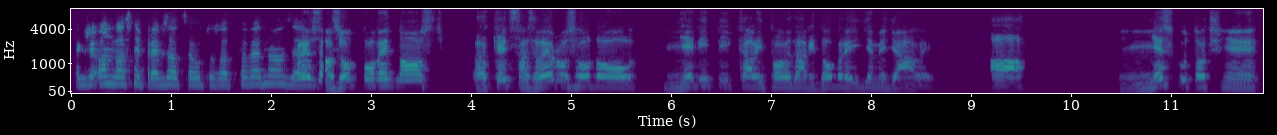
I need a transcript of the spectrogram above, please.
Takže on vlastne prevzal celú tú zodpovednosť? A... Prevzal zodpovednosť, e, keď sa zle rozhodol, nevytýkali, povedali, dobre, ideme ďalej. A neskutočne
